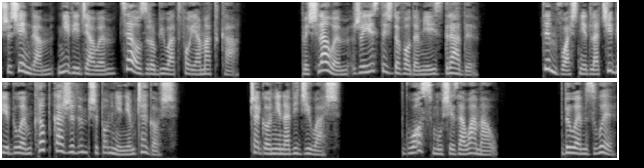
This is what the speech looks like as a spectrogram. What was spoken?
Przysięgam, nie wiedziałem, co zrobiła twoja matka. Myślałem, że jesteś dowodem jej zdrady. Tym właśnie dla ciebie byłem kropka żywym przypomnieniem czegoś. Czego nienawidziłaś. Głos mu się załamał. Byłem zły.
